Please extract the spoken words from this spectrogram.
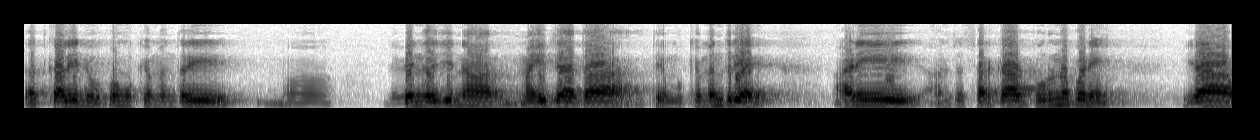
तत्कालीन उपमुख्यमंत्री देवेंद्रजींना माहीत आहे आता ते मुख्यमंत्री आहे. आणि आमचं सरकार पूर्णपणे या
